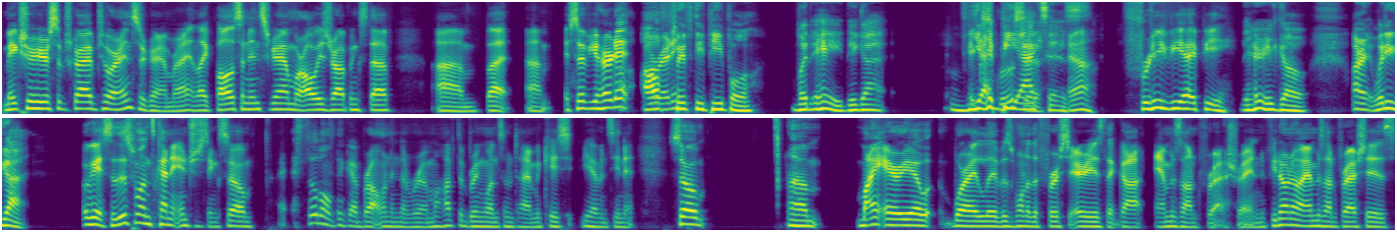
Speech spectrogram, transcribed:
make sure you're subscribed to our Instagram, right? Like follow us on Instagram. We're always dropping stuff. Um, but um, if so, have you heard it all already? 50 people. But hey, they got VIP Exclusive. access. Yeah, free VIP. There you go. All right. What do you got? Okay, so this one's kind of interesting. So I I still don't think I brought one in the room. I'll have to bring one sometime in case you haven't seen it. So, um, my area where I live is one of the first areas that got Amazon Fresh, right? And if you don't know, Amazon Fresh is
